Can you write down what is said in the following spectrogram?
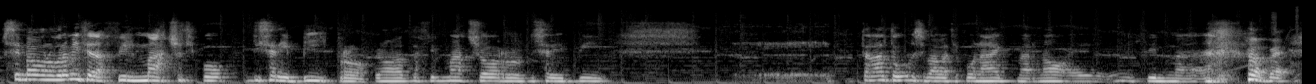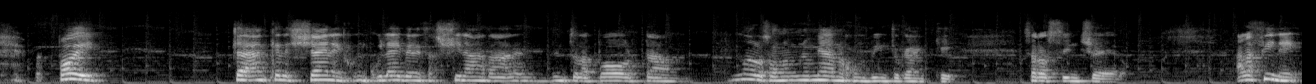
sembravano veramente da filmaccio tipo di serie B proprio, no? da filmaccio horror di serie B. Tra l'altro uno sembrava tipo Nightmare, no? E, il film... Vabbè. Poi cioè anche le scene in cui lei viene trascinata dentro la porta, non lo so, non, non mi hanno convinto granché, sarò sincero. Alla fine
